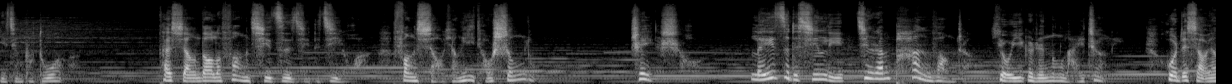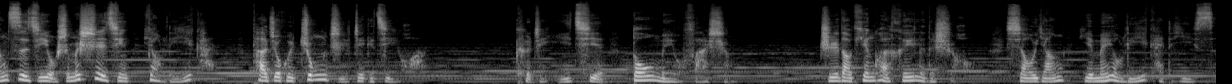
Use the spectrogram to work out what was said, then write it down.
已经不多了。他想到了放弃自己的计划，放小杨一条生路。这个时候，雷子的心里竟然盼望着有一个人能来这里。或者小杨自己有什么事情要离开，他就会终止这个计划。可这一切都没有发生，直到天快黑了的时候，小杨也没有离开的意思。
